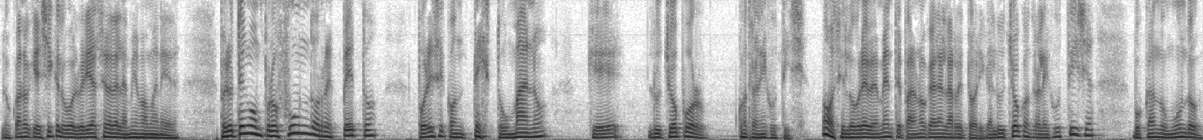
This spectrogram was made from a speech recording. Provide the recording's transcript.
Lo cual no quiere decir que lo volvería a hacer de la misma manera. Pero tengo un profundo respeto por ese contexto humano que luchó por, contra la injusticia. Vamos a decirlo brevemente para no caer en la retórica. Luchó contra la injusticia buscando un mundo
